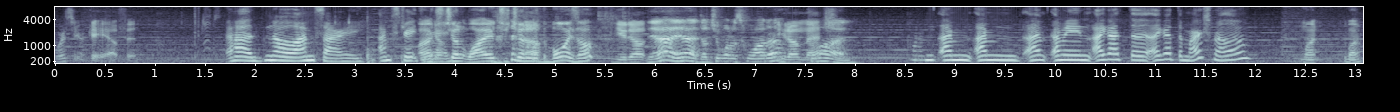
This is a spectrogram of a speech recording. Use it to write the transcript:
Where's your gay outfit? Uh, no, I'm sorry. I'm straight Why aren't you today. Why aren't you chilling with the boys, huh? You don't. Yeah, yeah. Don't you want to squad up? You don't match. Come match? on. I'm, I'm, I'm, I'm, I mean, I got the, I got the marshmallow. Come on, come on.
